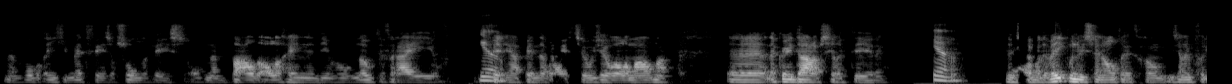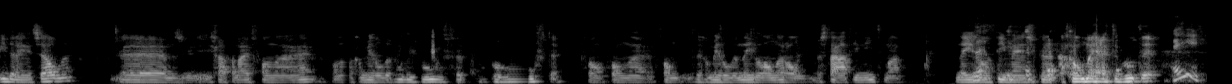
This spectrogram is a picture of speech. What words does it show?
Nou, bijvoorbeeld eentje met vis of zonder vis. Of met bepaalde allergenen die bijvoorbeeld notenvrij of Ja. ja. pindavrij sowieso allemaal. Maar eh, dan kun je daarop selecteren. ja. Dus maar, de weekmenu's zijn altijd gewoon, die zijn ook voor iedereen hetzelfde. Eh, dus je gaat vanuit van, eh, hè, van een gemiddelde voedingsbehoefte behoefte van, van, eh, van de gemiddelde Nederlander. Al bestaat die niet, maar 9 van de 10 mensen kunnen daar gewoon mee uit de voeten. Hé, hey,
